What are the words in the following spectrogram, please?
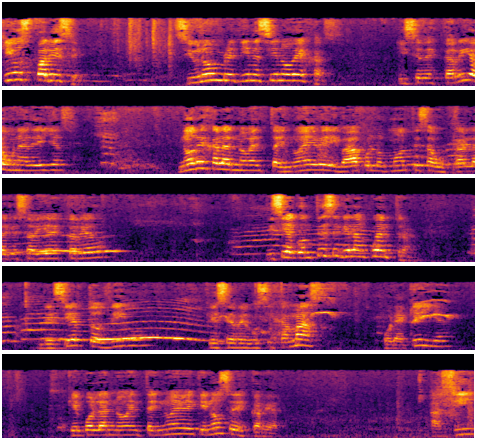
¿Qué os parece? Si un hombre tiene 100 ovejas y se descarría una de ellas, ¿no deja las 99 y va por los montes a buscar la que se había descarriado? Y si acontece que la encuentra, de cierto os digo que se regocija más por aquella que por las 99 que no se descarriaron. Así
